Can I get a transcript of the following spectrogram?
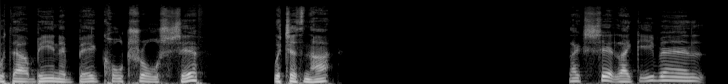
without being a big cultural shift, which is not. Like shit, like even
